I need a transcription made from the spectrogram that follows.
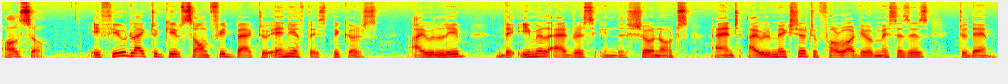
Also, if you'd like to give some feedback to any of the speakers, I will leave the email address in the show notes and I will make sure to forward your messages to them.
